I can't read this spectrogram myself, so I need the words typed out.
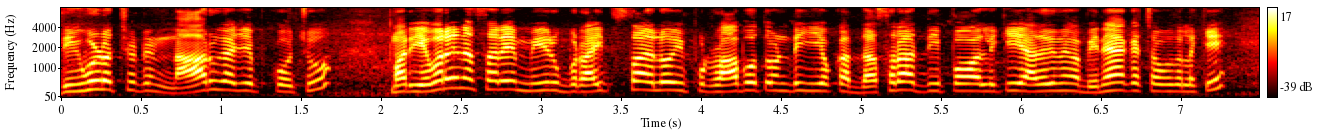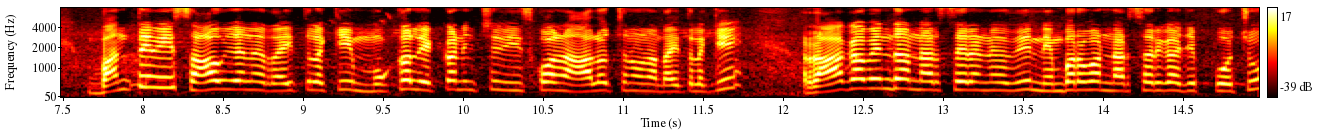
దిగుబడి వచ్చేటువంటి నారుగా చెప్పుకోవచ్చు. మరి ఎవరైనా సరే మీరు రైతు స్థాయిలో ఇప్పుడు రాబోతుంటే ఈ యొక్క దసరా దీపావళికి అదేవిధంగా వినాయక చవితులకి బంతిని సాగు చేయని రైతులకి మొక్కలు ఎక్కడి నుంచి తీసుకోవాలనే ఆలోచన ఉన్న రైతులకి రాఘవేంద్ర నర్సరీ అనేది నెంబర్ వన్ నర్సరీగా చెప్పుకోవచ్చు.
